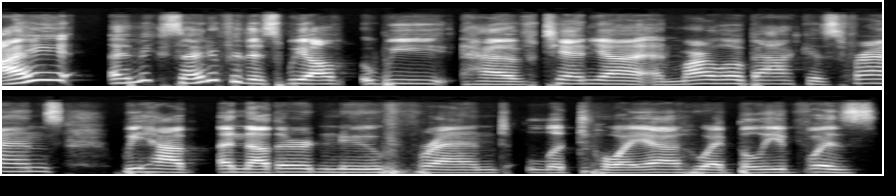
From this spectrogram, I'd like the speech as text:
I am excited for this. We all we have tanya and marlo back as friends. We have another new friend latoya who i believe was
